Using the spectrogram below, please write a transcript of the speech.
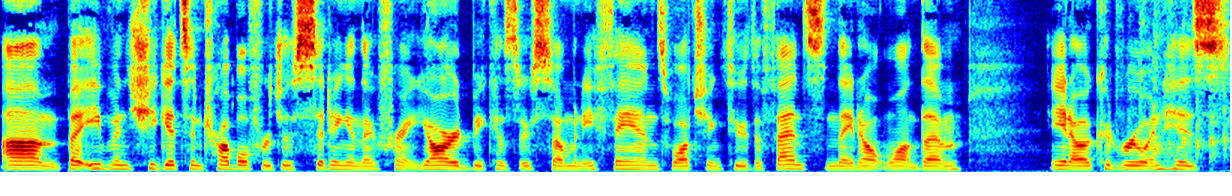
Um, but even she gets in trouble for just sitting in their front yard because there's so many fans watching through the fence and they don't want them. You know, it could ruin his.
